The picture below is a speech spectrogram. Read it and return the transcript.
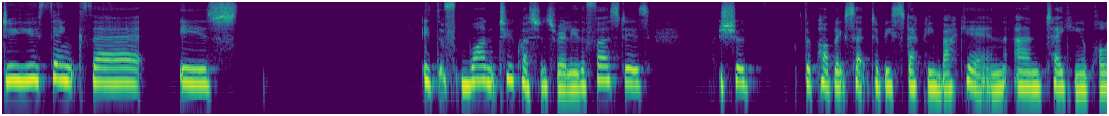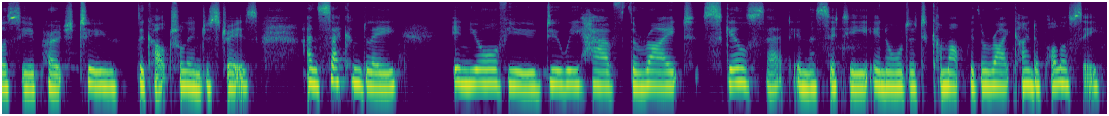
Do you think there is it, one, two questions really? The first is should the public sector be stepping back in and taking a policy approach to the cultural industries? And secondly, in your view, do we have the right skill set in the city in order to come up with the right kind of policy?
